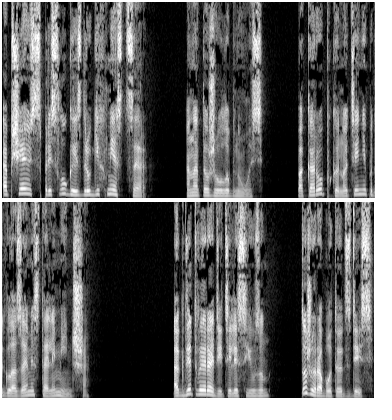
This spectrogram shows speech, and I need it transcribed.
общаюсь с прислугой из других мест, сэр». Она тоже улыбнулась. Пока робко, но тени под глазами стали меньше. «А где твои родители, Сьюзан? Тоже работают здесь?»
